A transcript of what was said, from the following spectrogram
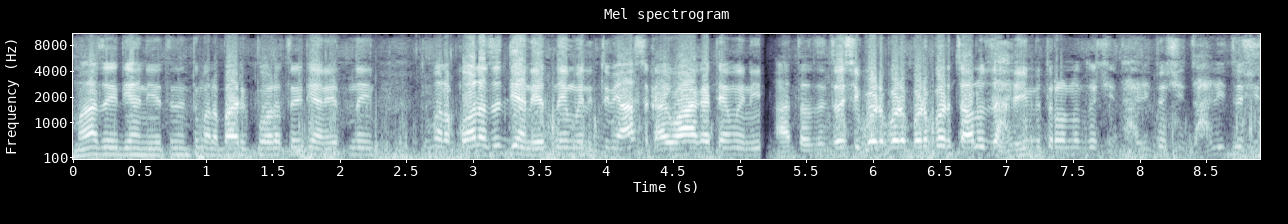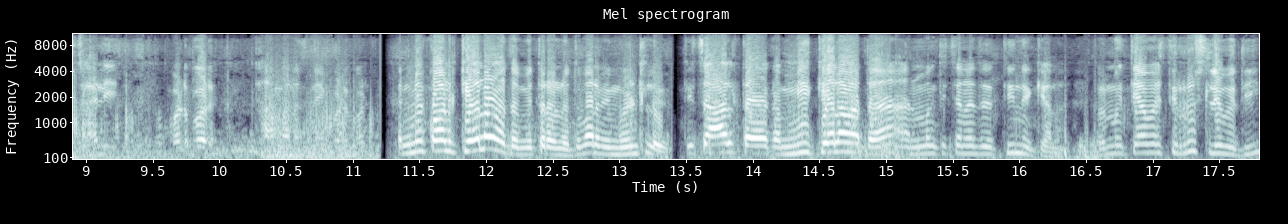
माझंही ध्यान येत नाही तुम्हाला बारीक पोराचंही ध्यान येत नाही तुम्हाला कोणाचं ध्यान येत नाही म्हणे. तुम्ही असं काय वागा त्या म्हणे? आता जशी बडबड बडबड चालू झाली मित्रांनो जशी झाली तशी झाली जशी झाली. बडबड थांबानच नाही बडबड. पण मी कॉल केला होता मित्रांनो तुम्हाला मी म्हंटल तिचा आलता का? मी केला होता आणि मग त्याच्यानंतर तिने केला. पण मग त्यावेळेस ती रुसली होती.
